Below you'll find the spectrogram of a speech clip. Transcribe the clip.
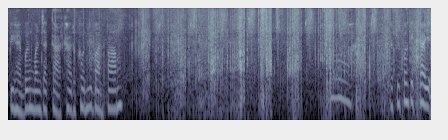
ไปเห็นเบิ้งบรรยากาศค่ะทุกคนอยู่บ้านฟาร์มโอ้แต่ไปเบิ้งใกล้ๆ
